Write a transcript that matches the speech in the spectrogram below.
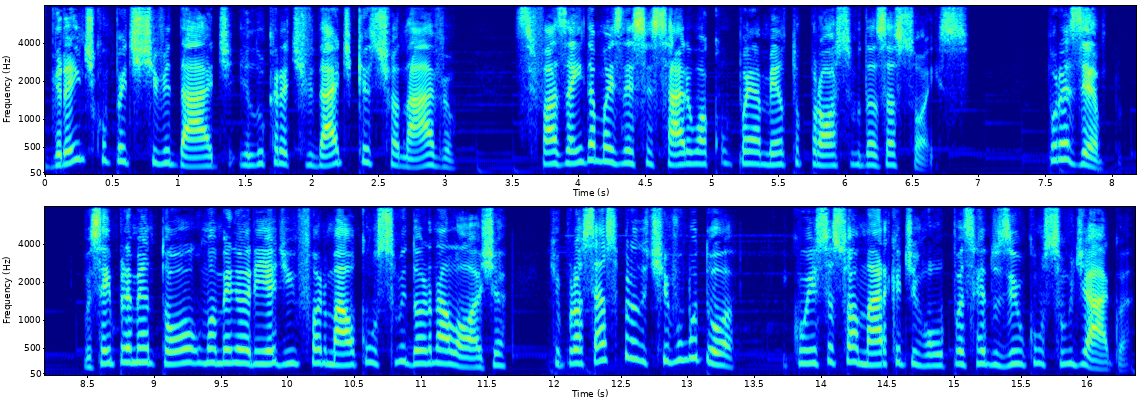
grande competitividade e lucratividade questionável, se faz ainda mais necessário um acompanhamento próximo das ações. Por exemplo, você implementou uma melhoria de informar o consumidor na loja que o processo produtivo mudou e com isso a sua marca de roupas reduziu o consumo de água.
